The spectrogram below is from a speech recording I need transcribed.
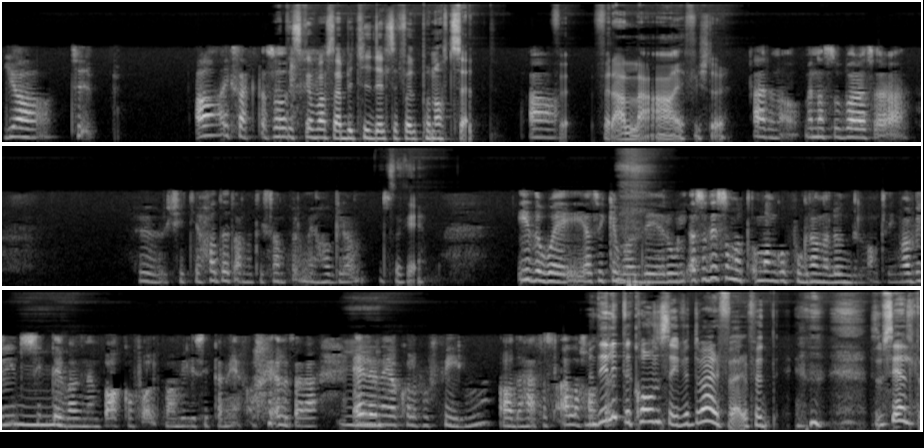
Ja, typ. Ja, exakt. Alltså, Det ska vara så här betydelsefullt på något sätt ja, för, för alla. Ja, jag förstår. I don't know. Men alltså bara så här. Hur, shit, jag hade ett annat exempel men jag har glömt. It's okay. Either way, jag tycker bara det är roligt. Alltså det är som att om man går på Gröna Lund eller någonting. Man vill ju inte sitta i vagnen bakom folk, man vill ju sitta med folk. Eller, så här. eller när jag kollar på film, ja det här, fast alla hatar Men det är lite konstigt, vet du varför? För speciellt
